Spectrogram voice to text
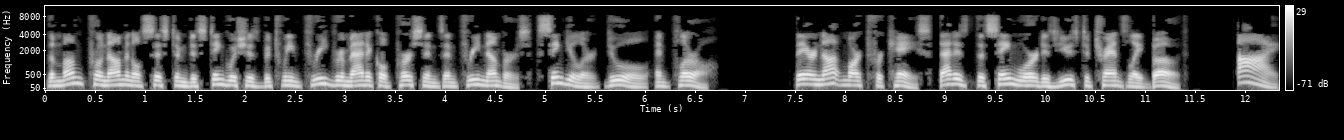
The Hmong pronominal system distinguishes between three grammatical persons and three numbers, singular, dual, and plural. They are not marked for case, that is, the same word is used to translate both I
